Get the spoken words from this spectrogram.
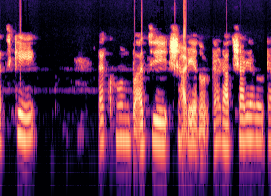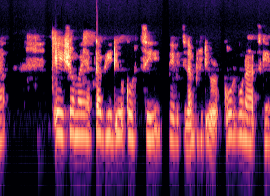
আজকে এখন বাজে সাড়ে এগারোটা, রাত সাড়ে এগারোটা। এই সময় একটা ভিডিও করছি, ভেবেছিলাম ভিডিও করব না আজকে।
